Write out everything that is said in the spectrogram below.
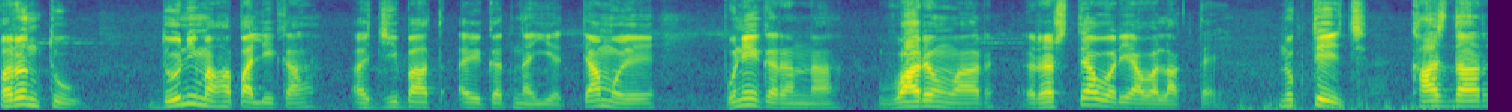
परंतु दोन्ही महापालिका अजिबात ऐकत नाही आहेत त्यामुळे पुणेकरांना वारंवार रस्त्यावर यावं लागतं आहे नुकतेच खासदार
